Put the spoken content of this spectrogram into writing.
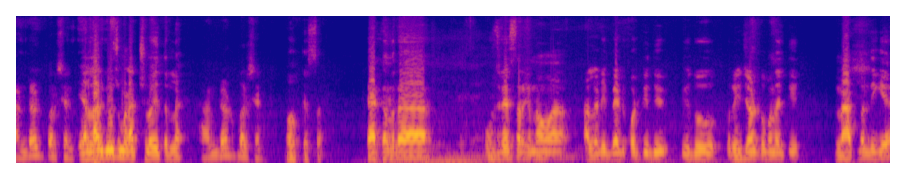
ಹಂಡ್ರೆಡ್ ಪರ್ಸೆಂಟ್ ಎಲ್ಲಾರು ಯೂಸ್ ಮಾಡಕ್ ಚಲೋ ಐತಲ್ಲ? ಹಂಡ್ರೆಡ್ ಪರ್ಸೆಂಟ್ ಓಕೆ ಸರ್ ಯಾಕಂದ್ರ ಉಜ್ರೆ ಸರ್ಗೆ ನಾವು ಆಲ್ರೆಡಿ ಬೆಡ್ ಕೊಟ್ಟಿದ್ವಿ ಇದು ರಿಸಲ್ಟ್ ಬಂದೈತಿ. ನಾಲ್ಕು ಮಂದಿಗೆ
